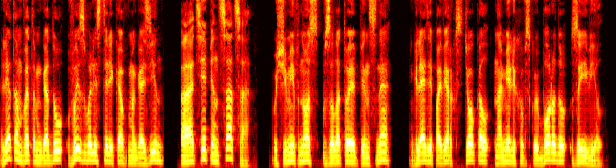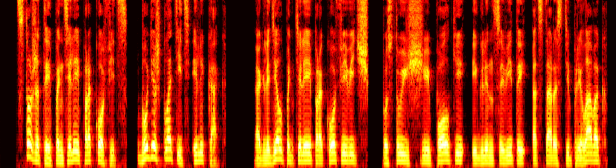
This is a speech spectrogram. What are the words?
Летом в этом году вызвали старика в магазин, а Отепин Цаца, ущемив нос в золотое пенсне, глядя поверх стекол на Мелеховскую бороду, заявил: что же ты, Пантелей Прокофьевич, будешь платить или как? Оглядел Пантелей Прокофьевич пустующие полки и глинцевитый от старости прилавок,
